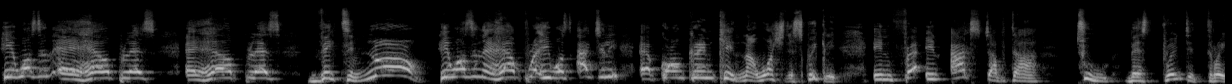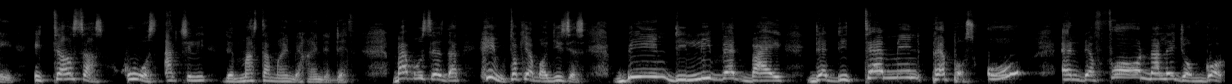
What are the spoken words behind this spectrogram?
He wasn't a helpless, a helpless victim. No, he wasn't a helper. He was actually a conquering king. Now watch this quickly. In, in Acts chapter 2, verse 23, it tells us who was actually the mastermind behind the death. Bible says that him, talking about Jesus, being delivered by the determined purpose, oh, and the foreknowledge of God.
